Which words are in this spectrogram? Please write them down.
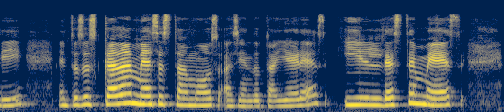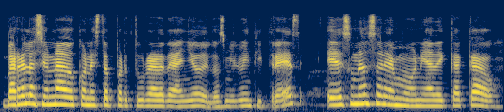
¿Sí? Entonces, cada mes estamos haciendo talleres y el de este mes va relacionado con esta apertura de año del 2023. Es una ceremonia de cacao.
